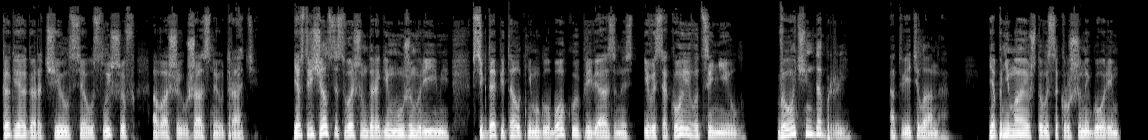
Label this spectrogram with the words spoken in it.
как я огорчился, услышав о вашей ужасной утрате. Я встречался с вашим дорогим мужем в Риме, всегда питал к нему глубокую привязанность и высоко его ценил. Вы очень добры, — ответила она. Я понимаю, что вы сокрушены горем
